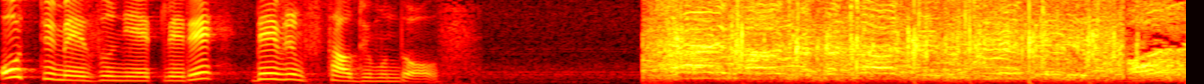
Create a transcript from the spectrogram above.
ODTÜ mezuniyetleri devrim stadyumunda olsun. Rektörlük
